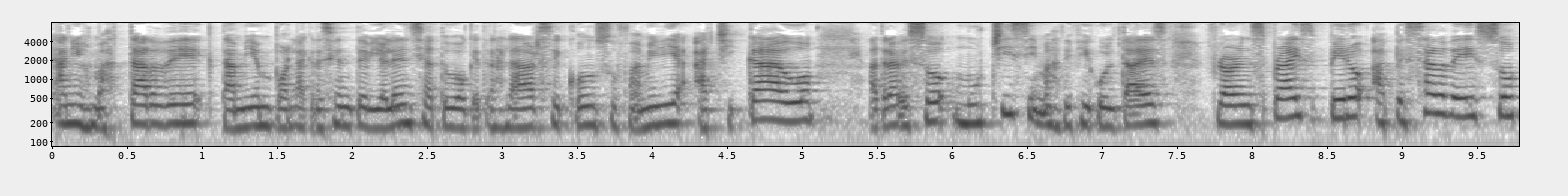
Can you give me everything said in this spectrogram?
Años más tarde, también por la creciente violencia, tuvo que trasladarse con su familia a Chicago. Atravesó muchísimas dificultades Florence Price, pero a pesar de eso,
